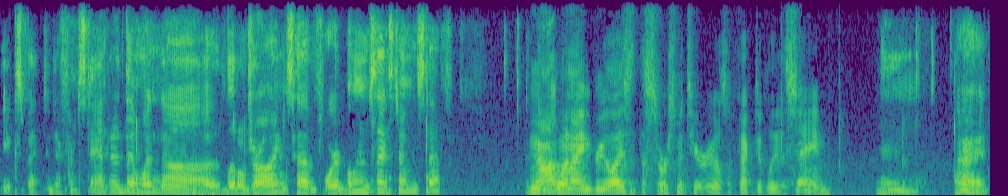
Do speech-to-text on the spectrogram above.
you expect a different standard than when uh, little drawings have word balloons next to them and stuff. Not when I realize that the source material is effectively the same. Hmm. All right,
